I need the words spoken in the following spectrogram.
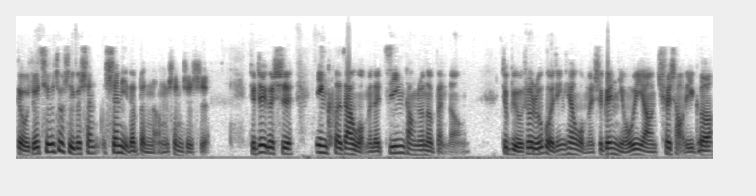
对，我觉得其实就是一个生生理的本能，甚至是就这个是印刻在我们的基因当中的本能。就比如说，如果今天我们是跟牛一样缺少一个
